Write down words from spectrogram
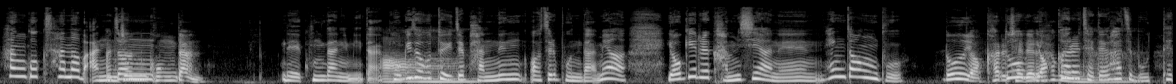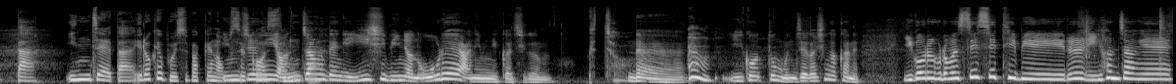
한국 산업 안전 안전 공단. 네, 공단입니다. 아. 거기서부터 이제 받는 것을 본다면 여기를 감시하는 행정부도 너 역할을 제대로 역할을. 제대로 하지 못했다. 인재다. 이렇게 볼 수밖에 없을 것 인증이 같습니다. 연장된 게 22년 올해 아닙니까 지금? 그렇죠. 네. 이것도 문제가 심각하네. 이거를 그러면 CCTV를 이 현장에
